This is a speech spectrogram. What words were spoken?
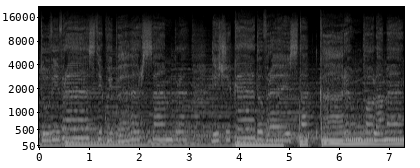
tu vivresti qui per sempre, dici che dovrei staccare un po' la mente,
